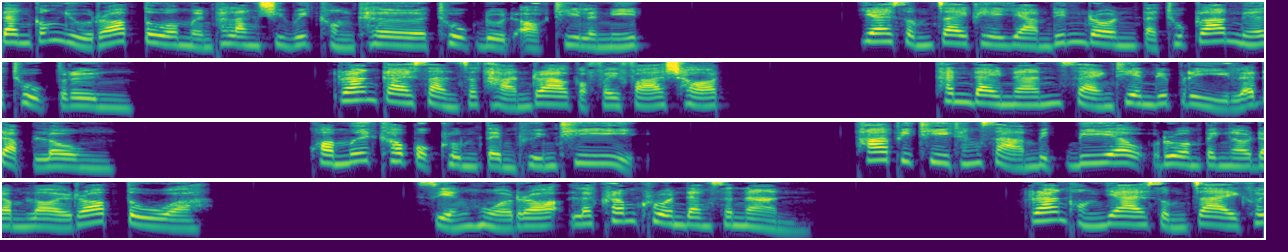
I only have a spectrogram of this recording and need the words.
ดังก้องอยู่รอบตัวเหมือนพลังชีวิตของเธอถูกดูดออกทีละนิด ยายสมใจพยายามดิ้นรนแต่ทุกกล้ามเนื้อถูกตรึง ร่างกายสั่นสถานราวกับไฟฟ้าช็อต ทันใดนั้นแสงเทียนริบหรี่และดับลง ความมืดเข้าปกคลุมเต็มพื้นที่ภาพพิธีทั้งสามบิดเบี้ยว รวมเป็นเงาดำลอยรอบตัว เสียงหัวเราะและคร่ำครวญดังสนั่น ร่างของยายสมใจค่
